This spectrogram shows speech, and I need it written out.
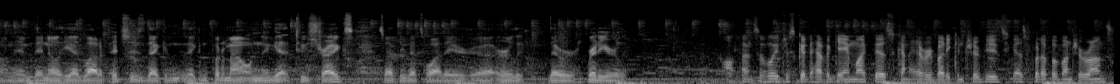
on him. They know he has a lot of pitches that can they can put him out when they get two strikes. So I think that's why they're uh, early. They were ready early. Offensively, just good to have a game like this. Kind of everybody contributes. You guys put up a bunch of runs.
